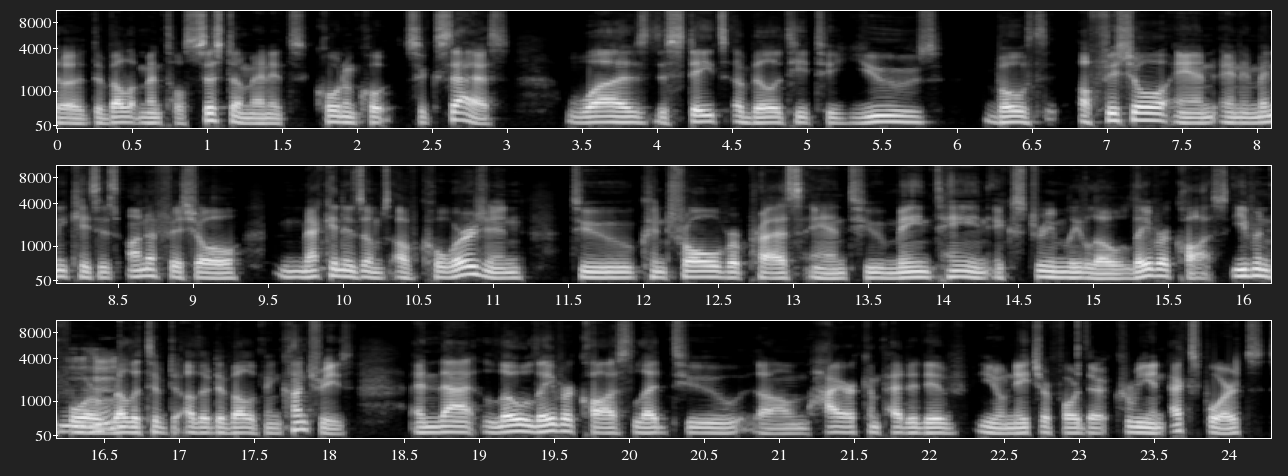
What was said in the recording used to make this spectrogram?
the developmental system and its quote unquote success was the state's ability to use both official and, and in many cases unofficial mechanisms of coercion to control, repress, and to maintain extremely low labor costs, even for mm-hmm. relative to other developing countries. And that low labor cost led to um, higher competitive, you know, nature for the Korean exports,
